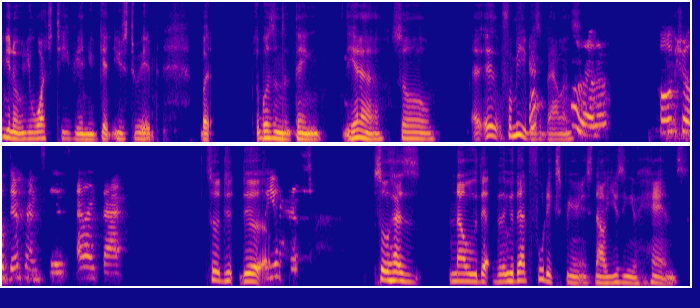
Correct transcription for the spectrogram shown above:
you know you watch TV and you get used to it, but it wasn't the thing. Yeah, so uh, it, for me it was a balance. little cultural differences. I like that. So the, the so have so has now with that with that food experience now using your hands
